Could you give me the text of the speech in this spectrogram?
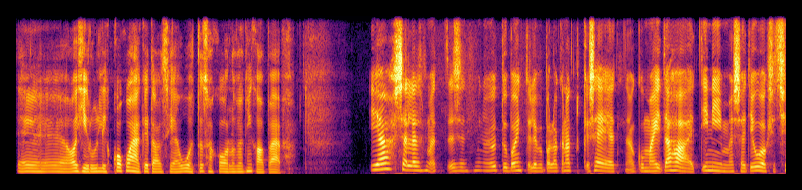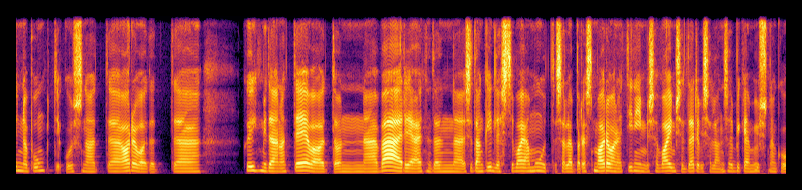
see asi rullib kogu aeg edasi ja uued tasakaalud on iga päev. jah, selles mõttes, et minu jutu point oli võib-olla ka natuke see, et nagu ma ei taha, et inimesed jõuaksid sinna punkti, kus nad arvavad, et äh, kõik, mida nad teevad, on äh, väär ja et nad on, seda on kindlasti vaja muuta, sellepärast ma arvan, et inimese vaimsel tervisel on see pigem just nagu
